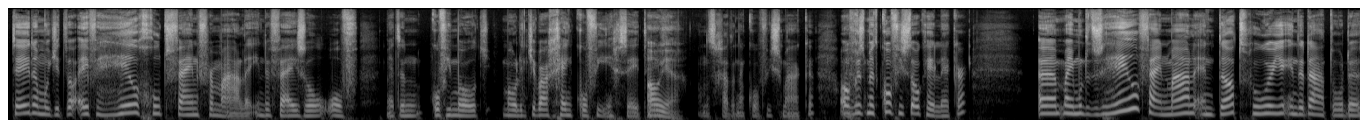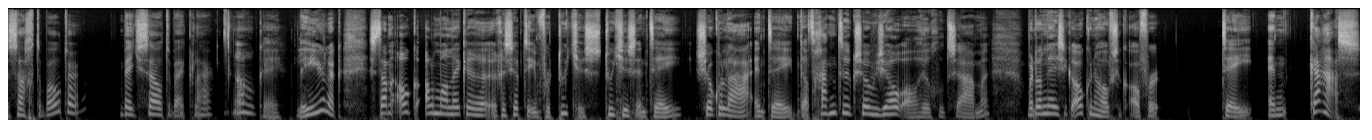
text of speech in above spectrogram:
thee, dan moet je het wel even heel goed fijn vermalen in de vijzel of met een koffiemolentje waar geen koffie in gezeten Oh heeft. ja. Anders gaat het naar koffie smaken. Overigens, met koffie is het ook heel lekker. Eh, maar je moet het dus heel fijn malen en dat roer je inderdaad door de zachte boter. Een beetje zout erbij klaar. Oh, Oké, heerlijk. Er staan ook allemaal lekkere recepten in voor toetjes. Toetjes en thee, chocola en thee. Dat gaat natuurlijk sowieso al heel goed samen. Maar dan lees ik ook een hoofdstuk over thee en kaas.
